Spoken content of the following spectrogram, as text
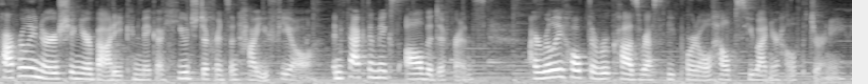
Properly nourishing your body can make a huge difference in how you feel. In fact, it makes all the difference. I really hope the Root Cause Recipe Portal helps you on your health journey.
